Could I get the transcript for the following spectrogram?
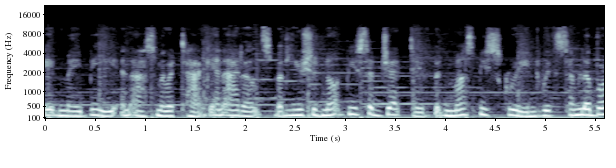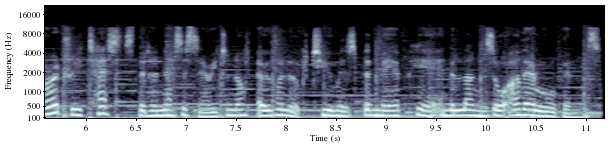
it may be an asthma attack in adults but you should not be subjective but must be screened with some laboratory tests that are necessary to not overlook tumors that may appear in the lungs or other organs.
